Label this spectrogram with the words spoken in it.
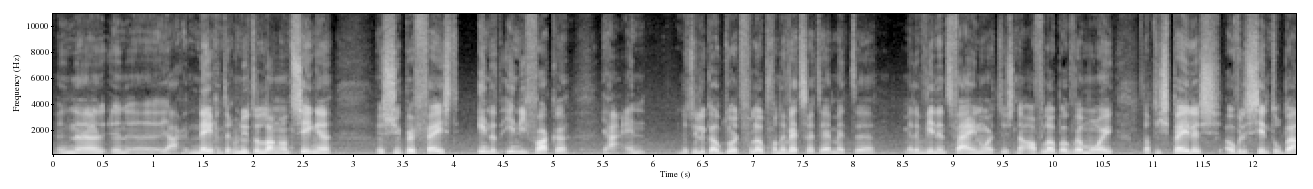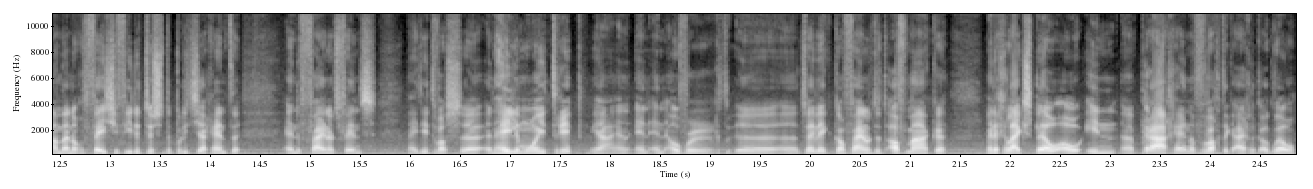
Een, een, ja, 90 minuten lang aan het zingen. Een superfeest in, in die vakken. Ja, en natuurlijk ook door het verloop van de wedstrijd hè, met, eh, met een winnend Feyenoord. Dus na afloop ook wel mooi dat die spelers over de Sintelbaan daar nog een feestje vierden tussen de politieagenten en de Feyenoord-fans. Nee, dit was eh, een hele mooie trip. Ja, en, en, en over eh, twee weken kan Feyenoord het afmaken met een gelijk spel al in Praag. Hè. En dan verwacht ik eigenlijk ook wel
